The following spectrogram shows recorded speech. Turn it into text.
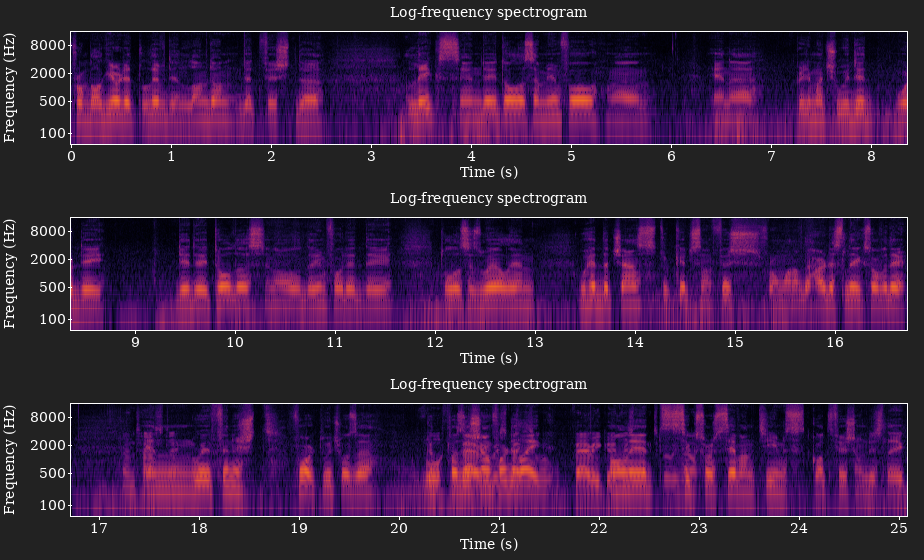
from Bulgaria that lived in London that fished the lakes, and they told us some info, um, and uh, pretty much we did what they they, they told us, you know, the info that they told us as well, and we had the chance to catch some fish from one of the hardest lakes over there. Fantastic. And we finished fourth, which was a good Fourth, position for the lake. Very good, Only six result. or seven teams caught fish on this lake,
